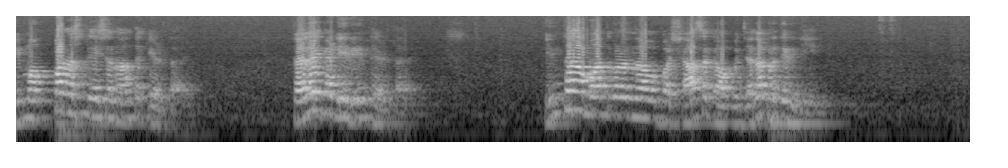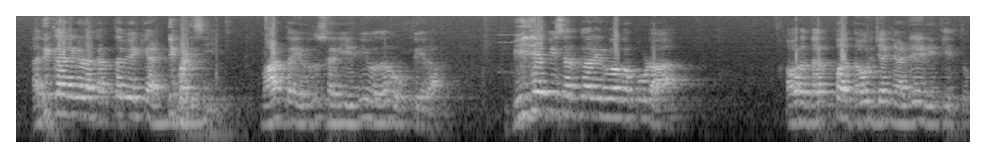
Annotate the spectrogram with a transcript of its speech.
ನಿಮ್ಮ ಅಪ್ಪನ ಸ್ಟೇಷನ್ ಅಂತ ಕೇಳ್ತಾರೆ. ತಲೆ ಕಡೀರಿ ಅಂತ ಹೇಳ್ತಾರೆ. ಇಂತಹ ಮಾತುಗಳನ್ನು ಒಬ್ಬ ಶಾಸಕ, ಒಬ್ಬ ಜನಪ್ರತಿನಿಧಿ ಅಧಿಕಾರಿಗಳ ಕರ್ತವ್ಯಕ್ಕೆ ಅಡ್ಡಿಪಡಿಸಿ ಮಾಡ್ತಾ ಇರೋದು ಸರಿ ನೀವು ಅದನ್ನು ಒಪ್ತೀರಾ? ಬಿಜೆಪಿ ಸರ್ಕಾರ ಇರುವಾಗ ಕೂಡ ಅವರ ದರ್ಪ ದೌರ್ಜನ್ಯ ಅದೇ ರೀತಿ ಇತ್ತು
